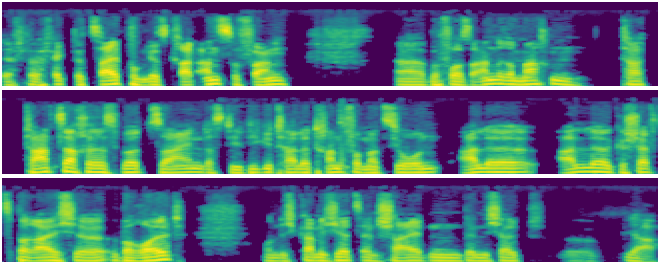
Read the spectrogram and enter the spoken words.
der perfekte Zeitpunkt, jetzt gerade anzufangen, äh, bevor es andere machen. Ta Tatsache, es wird sein, dass die digitale Transformation alle, alle Geschäftsbereiche überrollt. Und ich kann mich jetzt entscheiden, bin ich halt äh, ja,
